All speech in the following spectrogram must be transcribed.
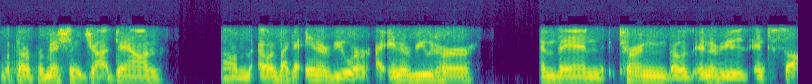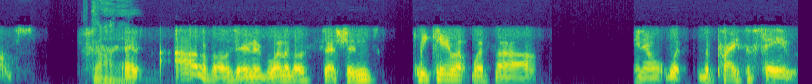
with her permission, jot down. Um, I was like an interviewer. I interviewed her, and then turned those interviews into songs. Got it. And out of those, and in one of those sessions, we came up with, uh, you know, what the price of fame,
